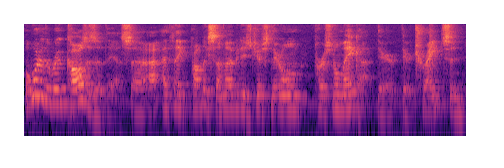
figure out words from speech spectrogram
Well, what are the root causes of this? Uh, I, I, think probably some of it is just their own personal makeup, their their traits, and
